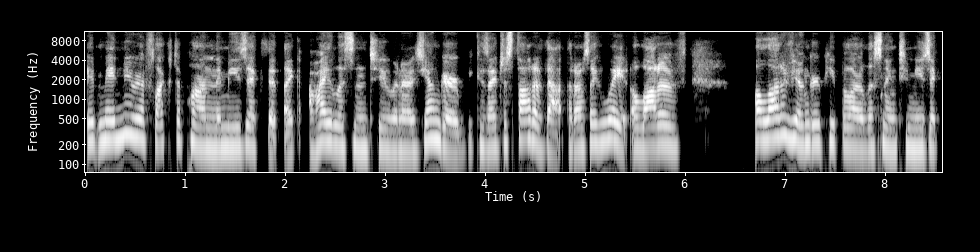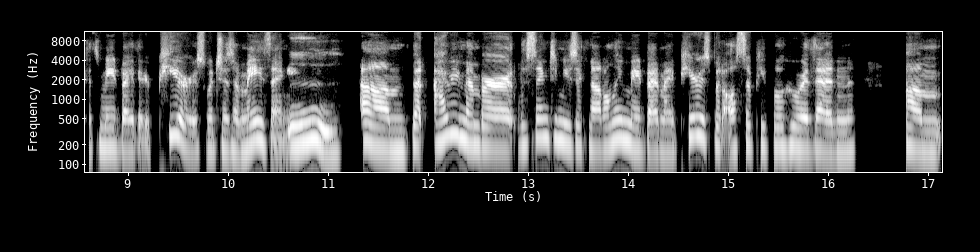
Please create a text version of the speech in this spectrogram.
It made me reflect upon the music that like i listened to when i was younger because i just thought of that that i was like wait a lot of a lot of younger people are listening to music that's made by their peers, which is amazing. Mm. Um, but I remember listening to music not only made by my peers, but also people who are then um,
